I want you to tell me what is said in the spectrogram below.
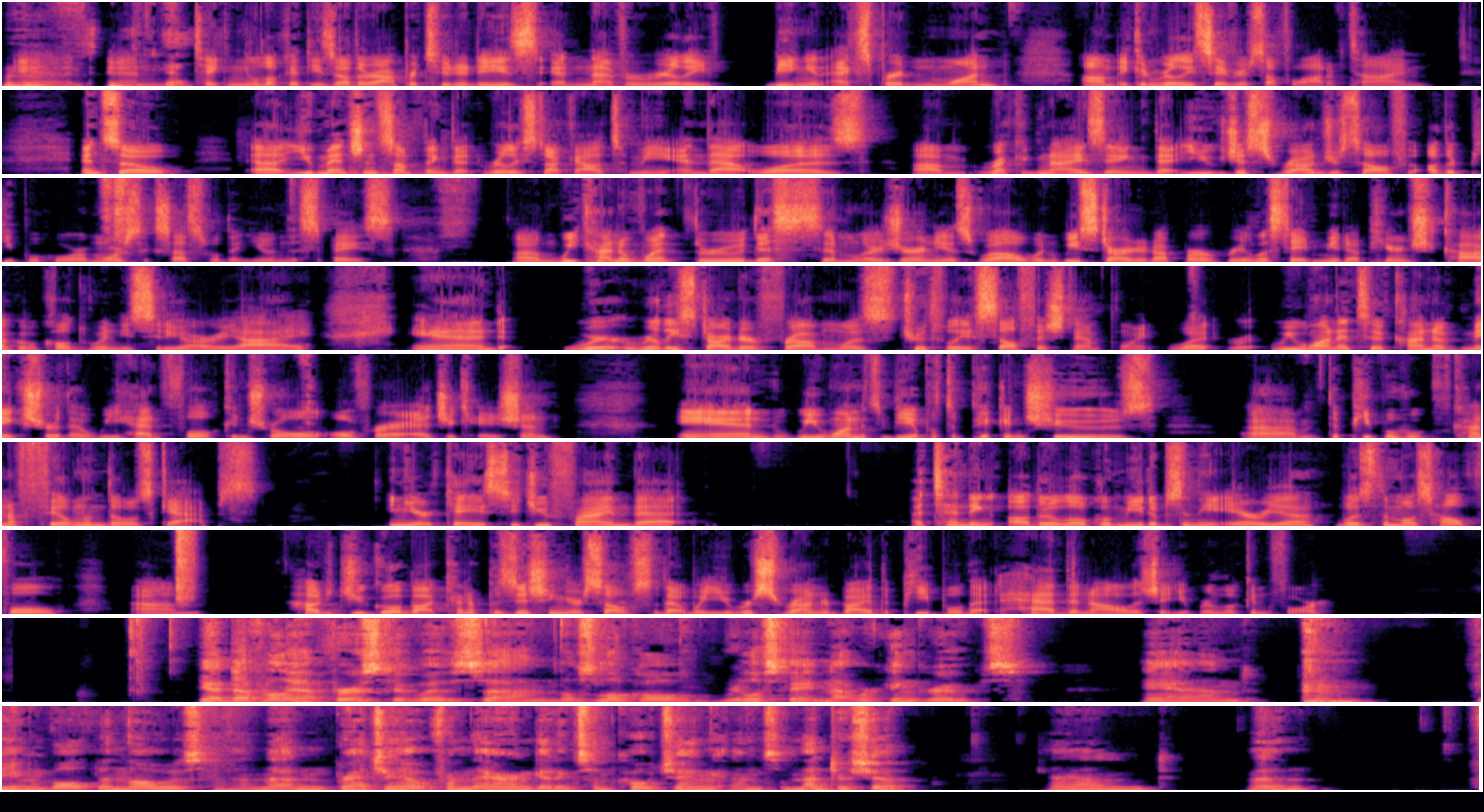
mm-hmm. and and yeah. taking a look at these other opportunities and never really being an expert in one, um, it can really save yourself a lot of time. And so, uh, you mentioned something that really stuck out to me, and that was um, recognizing that you just surround yourself with other people who are more successful than you in this space. Um, we kind of went through this similar journey as well when we started up our real estate meetup here in Chicago called Windy City REI. And where it really started from was truthfully a selfish standpoint. What we wanted to kind of make sure that we had full control over our education, and we wanted to be able to pick and choose um, the people who kind of fill in those gaps. In your case, did you find that attending other local meetups in the area was the most helpful? Um, how did you go about kind of positioning yourself so that way you were surrounded by the people that had the knowledge that you were looking for? Yeah, definitely. At first, it was um, those local real estate networking groups and being involved in those, and then branching out from there and getting some coaching and some mentorship. And then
